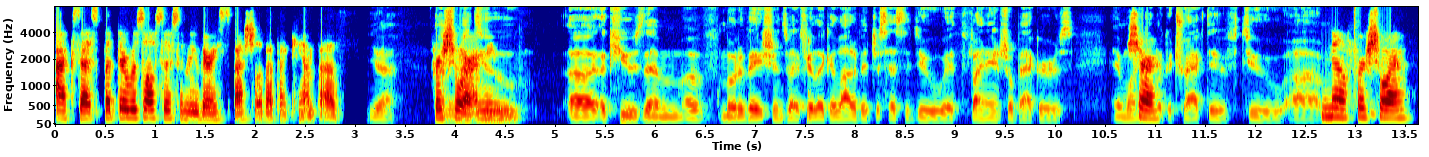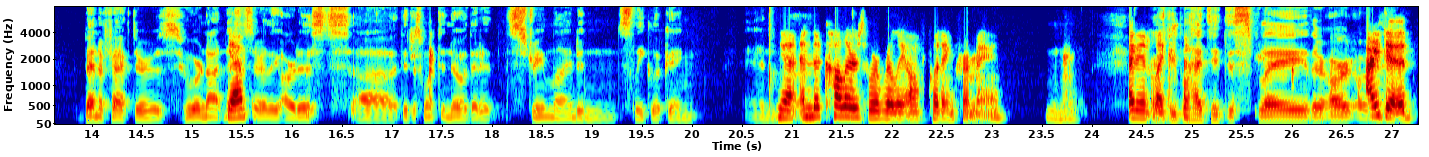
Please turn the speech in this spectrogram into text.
access, but there was also something very special about that campus Yeah. for I mean, sure. I mean, uh, accuse them of motivations, but I feel like a lot of it just has to do with financial backers and wanting Sure. to look attractive to um, no, for sure. benefactors who are not Yep. necessarily artists. Uh, they just want to know that it's streamlined and sleek looking. And Yeah, uh, and the colors were really off-putting for me. mhm. I didn't Like people had to display their art. I that. did.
